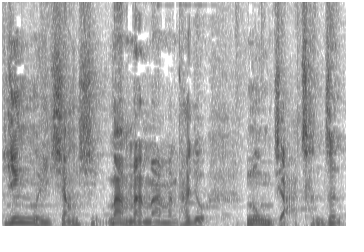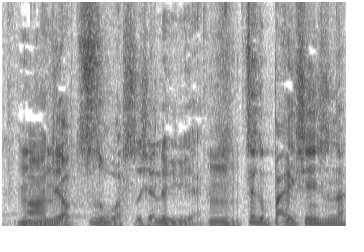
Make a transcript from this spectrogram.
因为相信，慢慢慢慢它就。弄假成真啊，这叫自我实现的预言。嗯，这个白先生呢，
